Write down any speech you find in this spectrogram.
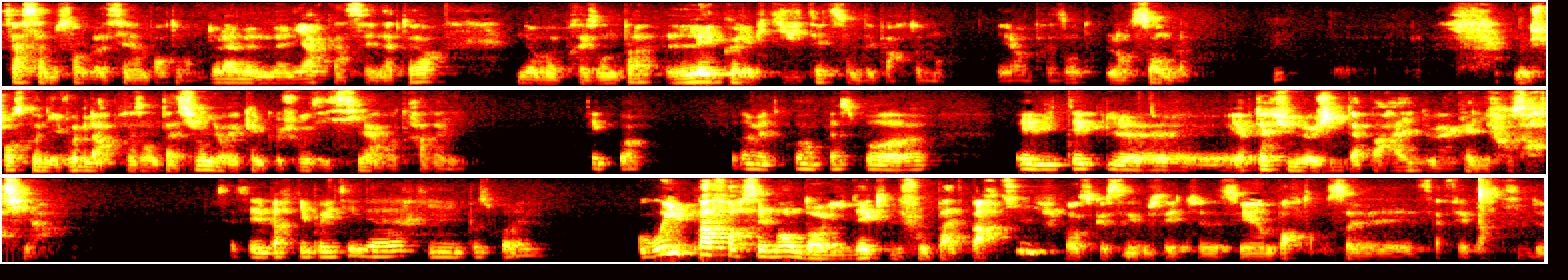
Ça, ça me semble assez important. De la même manière qu'un sénateur ne représente pas les collectivités de son département. Il représente l'ensemble. Donc je pense qu'au niveau de la représentation, il y aurait quelque chose ici à retravailler. Et quoi? Il faudrait mettre quoi en place pour euh, éviter que le. Il y a peut-être une logique d'appareil de laquelle il faut sortir. Ça, c'est les partis politiques derrière qui posent problème? Oui, pas forcément dans l'idée qu'il ne faut pas de parti. Je pense que c'est important. Ça fait partie de,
